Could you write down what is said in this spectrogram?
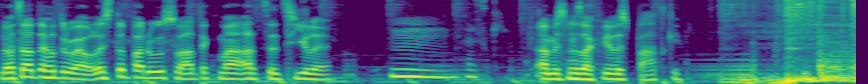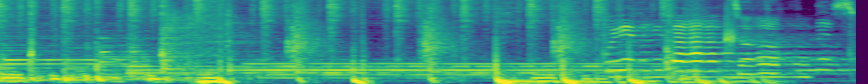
22. listopadu svátek má Cecílie. Hmm, hezký. A my jsme za chvíli zpátky. We've up this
